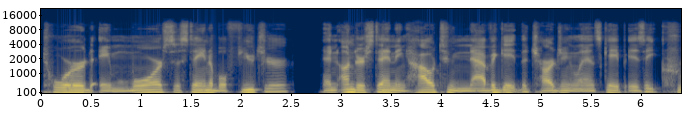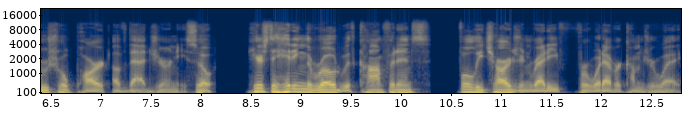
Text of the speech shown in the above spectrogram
toward a more sustainable future, and understanding how to navigate the charging landscape is a crucial part of that journey. So, here's to hitting the road with confidence, fully charged and ready for whatever comes your way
